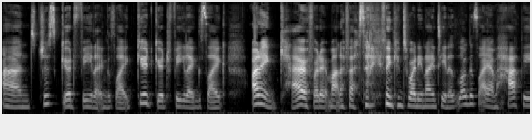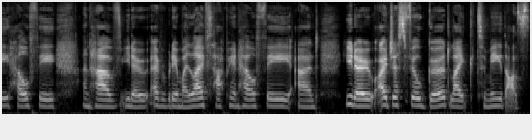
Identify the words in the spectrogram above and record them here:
and just good feelings like good, good feelings. Like, I don't care if I don't manifest anything in 2019 as long as I am happy, healthy, and have, you know, everybody in my life's happy and healthy. And, you know, I just feel good. Like, to me, that's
